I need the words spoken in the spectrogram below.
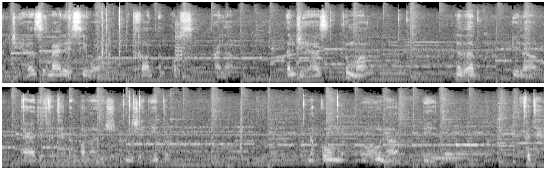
الجهاز ما عليه سوى إدخال القرص على الجهاز. ثم نذهب إلى إعادة فتح البرنامج من جديد. نقوم هنا بفتح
